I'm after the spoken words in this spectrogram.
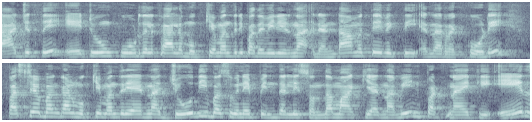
രാജ്യത്ത് ഏറ്റവും കൂടുതൽ കാലം മുഖ്യമന്ത്രി പദവിയിലിരുന്ന രണ്ടാമത്തെ വ്യക്തി എന്ന റെക്കോർഡ് പശ്ചിമ ബംഗാൾ മുഖ്യമന്ത്രിയായിരുന്ന ജ്യോതി ബസുവിനെ പിന്തള്ളി സ്വന്തമാക്കിയ നവീൻ പട്നായിക് ഏത്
